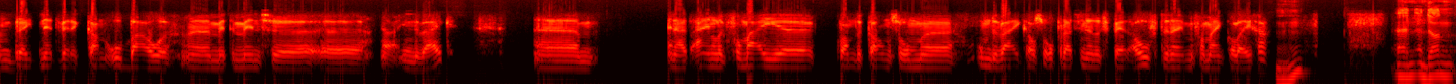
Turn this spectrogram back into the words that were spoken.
een breed netwerk kan opbouwen met de mensen in de wijk. Ehm, en uiteindelijk voor mij kwam de kans om, om de wijk als operationeel expert over te nemen van mijn collega. En, en dan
